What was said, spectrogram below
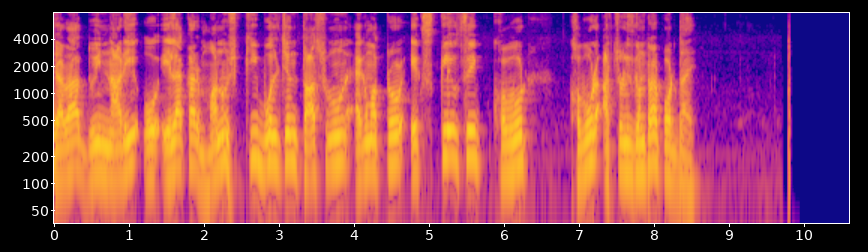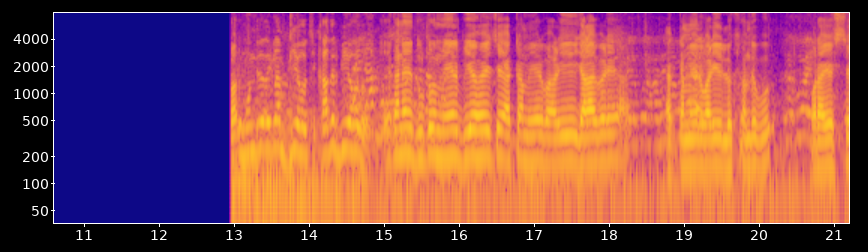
যারা দুই নারী ও এলাকার মানুষ। কি বলছেন তা শুনুন একমাত্র এক্সক্লুসিভ খবর খবর আটচল্লিশ ঘণ্টার পর্দায়। মন্দিরে দেখলাম বিয়ে হচ্ছে কাদের বিয়ে হলো? এখানে দুটো মেয়ের বিয়ে হয়েছে একটা মেয়ের বাড়ি জালাবেড়ে একটা মেয়ের বাড়ি লক্ষ্মীকান্তপুর ওরা এসছে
